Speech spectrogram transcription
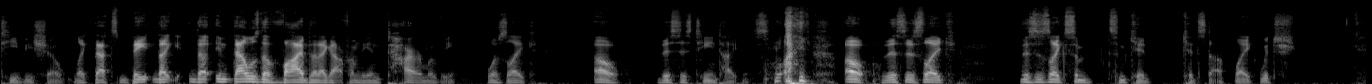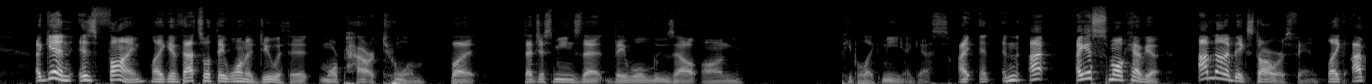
TV show. Like that's ba- like the in, that was the vibe that I got from the entire movie. Was like, oh, this is Teen Titans. like, oh, this is like this is like some some kid kid stuff. Like which again is fine. Like if that's what they want to do with it, more power to them. But that just means that they will lose out on people like me, I guess. I and, and I I guess small caveat. I'm not a big Star Wars fan. Like I've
